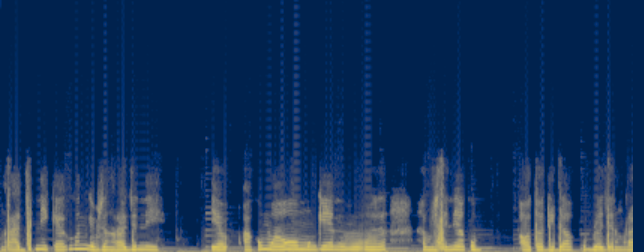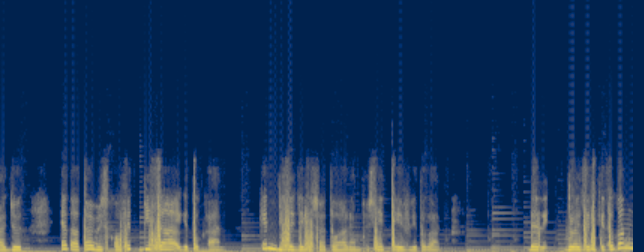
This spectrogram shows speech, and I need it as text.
ngerajut nih kayak aku kan nggak bisa ngerajut nih. Ya aku mau mungkin habis ini aku autodidak aku belajar ngerajut. Ya tahu habis covid bisa gitu kan. Kan bisa jadi suatu hal yang positif gitu kan. Dan belajar gitu kan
